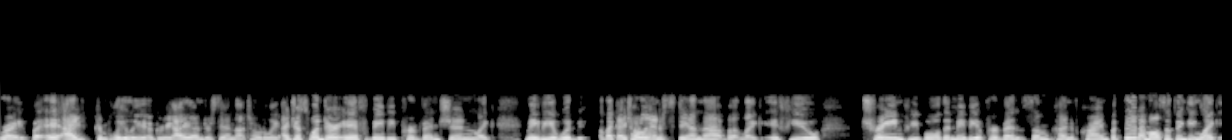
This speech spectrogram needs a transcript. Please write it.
Right. But I, I completely agree. I understand that totally. I just wonder if maybe prevention, like maybe it would be like I totally understand that, but like if you train people, then maybe it prevents some kind of crime. But then I'm also thinking like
